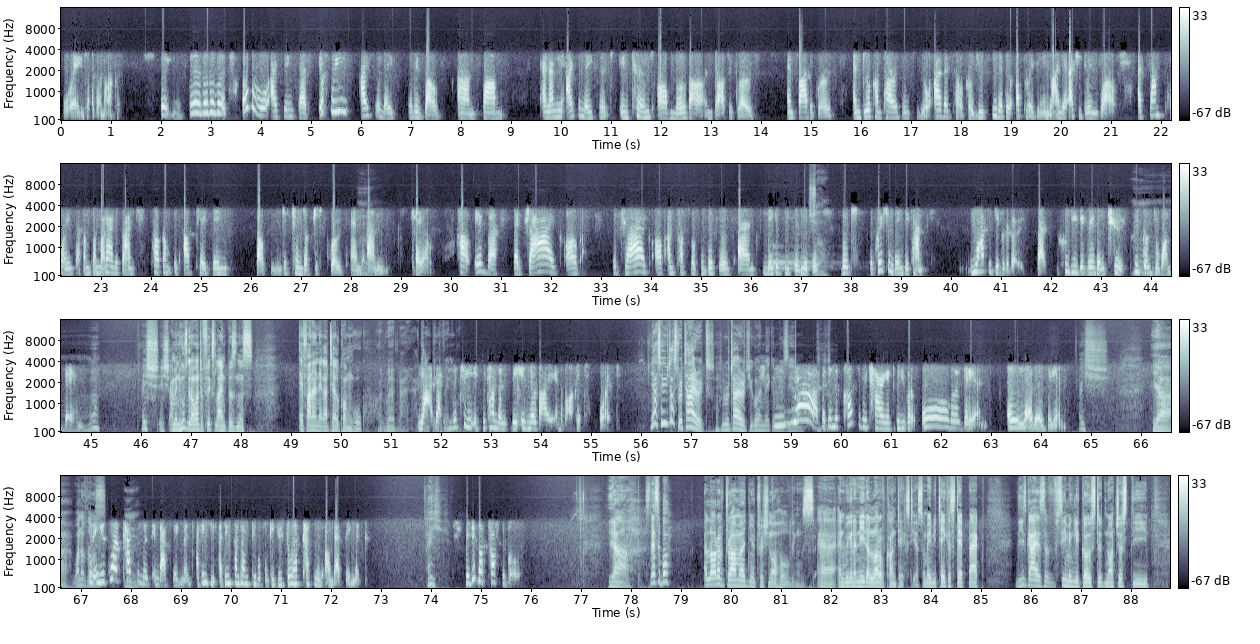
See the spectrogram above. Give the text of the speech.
foray into other markets. So the, the, the, overall, I think that if we isolate the results um, from, and I mean isolated in terms of mobile and data growth and fiber growth, and do a comparison to your other telcos, you see that they're operating in line. They're actually doing well. At some point, from, from what I understand, Telkom is outplacing Cell C in just terms of just growth and mm. um, scale. However, the drag of the drag of unprofitable businesses and legacy businesses, sure. which the question then becomes, you have to get rid of those. But who do you get rid of them to? Who's going to want them? Mm. Ish, ish. I mean, who's going to want a fixed line business efana neka Telkom ngoku? Yeah, that literally it becomes an, there is no buyer in the market for it. Yeah, so you just retire it. If you retire it, you go and make a museum. Yeah, but then the cost of retiring it because you've got all those billions, a lot of billions. Ish. Yeah, one of those. And you still have hmm. customers mm. in that segment. I think you, I think sometimes people forget you still have customers on that segment. Hey. They're just not profitable. Yeah. Sinesipho, a lot of drama at Nutritional Holdings, uh, and we're going to need a lot of context here. So maybe take a step back. These guys have seemingly ghosted not just the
